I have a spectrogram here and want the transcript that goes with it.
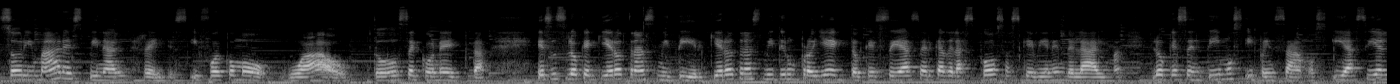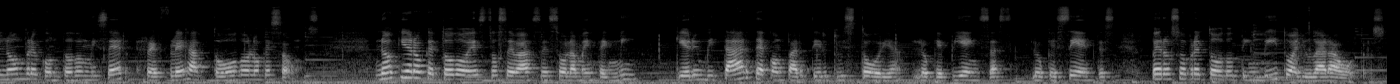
Sorimar Espinal Reyes, y fue como, wow, todo se conecta. Eso es lo que quiero transmitir. Quiero transmitir un proyecto que sea acerca de las cosas que vienen del alma, lo que sentimos y pensamos. Y así el nombre con todo mi ser refleja todo lo que somos. No quiero que todo esto se base solamente en mí. Quiero invitarte a compartir tu historia, lo que piensas, lo que sientes, pero sobre todo te invito a ayudar a otros.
